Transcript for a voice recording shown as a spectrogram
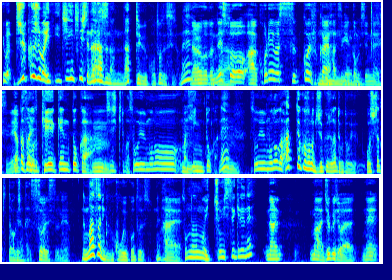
要は、熟女は一日にしてならずなんだっていうことですよね。なるほどね。そう、あ、これはすっごい深い発言かもしれないですね。やっぱその経験とかうん知識とかそういうもの、まあ品とかね、うんそういうものがあってこその熟女だってことをおっしゃってたわけじゃないですか。そうですね。でまさにこういうことですよね。はい。そんなもう一朝一夕でね、な、まあ、熟女はね、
